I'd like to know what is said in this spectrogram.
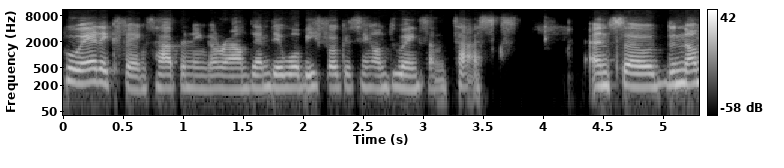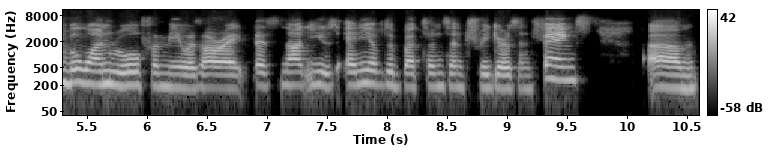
poetic things happening around them they will be focusing on doing some tasks and so the number one rule for me was all right, let's not use any of the buttons and triggers and things. Um,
